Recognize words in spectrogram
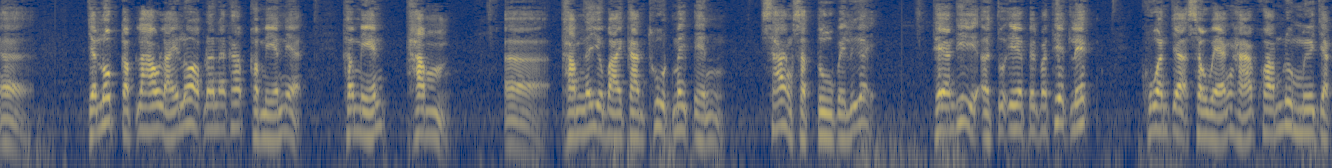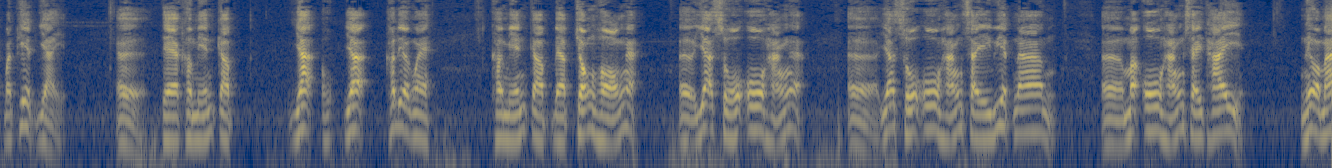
เออจะลบกับลาวหลายรอบแล้วนะครับเขมรเนี่ยเขมรทำเอ่อทำนโยบายการทูตไม่เป็นสร้างศัตรูไปเรื่อย แทนที่เออตัวเองเป็นประเทศเล็ก ควรจะแสวงหาความร่วมมือจากประเทศใหญ่ เออ แต่เขมรกับยะยะเขาเรียกไงเขมรกับแบบจองหองอะ เออยะโสโอหังอะ เออยะโสโอหังใส่เวียดนาม เออมาโอหังใส่ไทยนึกออกไหม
